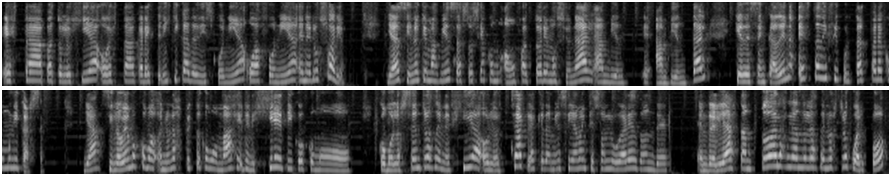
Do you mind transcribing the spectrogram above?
esta patología o esta característica de disfonía o afonía en el usuario, ¿ya? sino que más bien se asocia como a un factor emocional, ambient eh, ambiental, que desencadena esta dificultad para comunicarse. ¿ya? Si lo vemos como en un aspecto como más energético, como como los centros de energía o los chakras, que también se llaman, que son lugares donde en realidad están todas las glándulas de nuestro cuerpo.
